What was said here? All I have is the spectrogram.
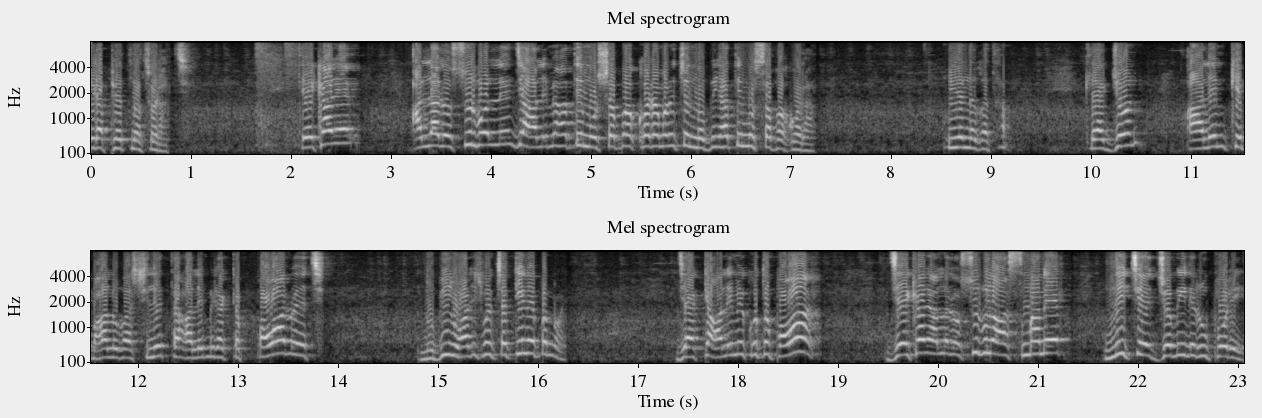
এরা ফেতনা ছড়াচ্ছে। তো এখানে আল্লাহ রসুল বললেন যে, আলেমের হাতে মোসাফা করা মানে হচ্ছে নবীর হাতে মোসাফা করা। বুঝলেন না কথা? একজন আলেমকে ভালোবাসলে, তা আলেমের একটা পাওয়ার রয়েছে। নবীর ওয়ারিস মানে চারটিয়ে ব্যাপার নয়। যে একটা আলেমে কত পাওয়ার যেখানে আল্লাহ রসুলগুলো আসমানের নিচে জমিনের উপরে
